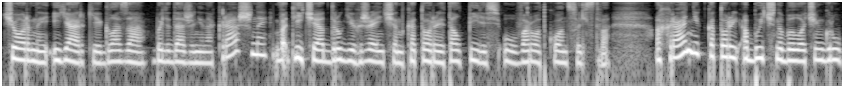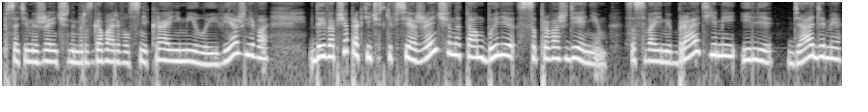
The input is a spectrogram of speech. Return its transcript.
черные и яркие глаза были даже не накрашены, в отличие от других женщин, которые толпились у ворот консульства. Охранник, который обычно был очень груб с этими женщинами, разговаривал с ней крайне мило и вежливо. Да и вообще практически все женщины там были с сопровождением, со своими братьями или дядями,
